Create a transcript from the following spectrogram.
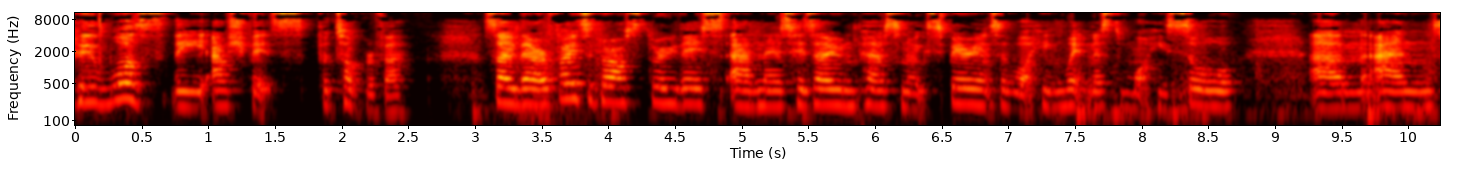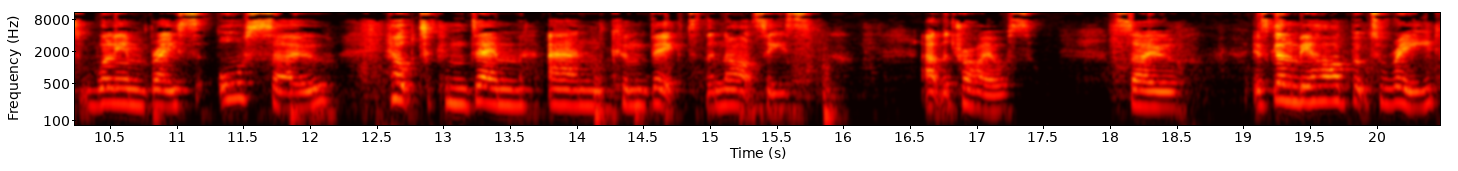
who was the Auschwitz photographer. So there are photographs through this, and there's his own personal experience of what he witnessed and what he saw. Um, and William Brasse also helped to condemn and convict the Nazis at the trials. So it's going to be a hard book to read,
